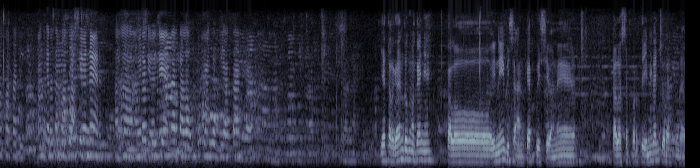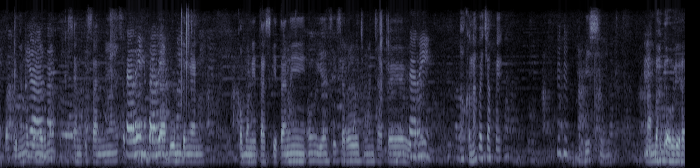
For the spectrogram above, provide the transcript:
apa tadi angket sama kuesioner angket Kuesioner. kalau untuk yang kegiatan ya Ya tergantung makanya. Kalau ini bisa angket kuesioner. Kalau seperti ini kan curah pendapat. Gimana Bu Nurma nah. kesan-kesannya setelah Sharing, sharing. bergabung dengan komunitas kita nih? Oh iya sih seru, cuman capek. gitu. Oh kenapa capek? Habis nambah gawe ya.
